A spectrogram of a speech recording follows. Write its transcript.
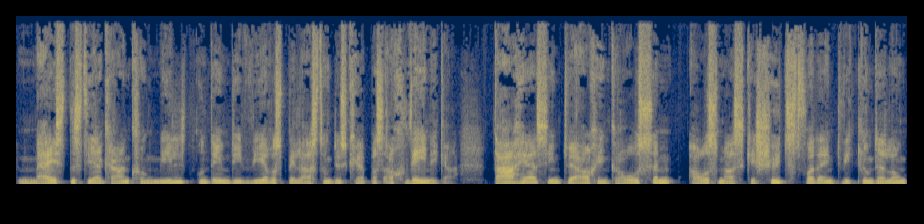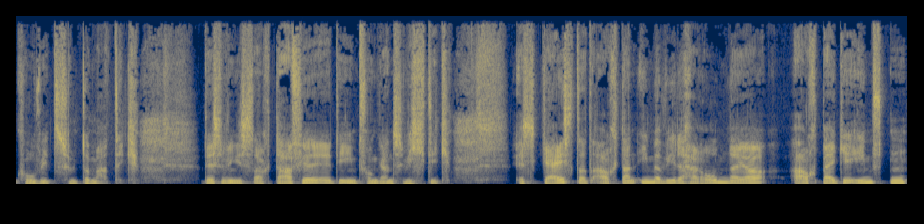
meistens die Erkrankung mild und eben die Virusbelastung des Körpers auch weniger. Daher sind wir auch in großem Ausmaß geschützt vor der Entwicklung der Long-Covid-Symptomatik. Deswegen ist auch dafür die Impfung ganz wichtig. Es geistert auch dann immer wieder herum, naja, auch bei Geimpften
